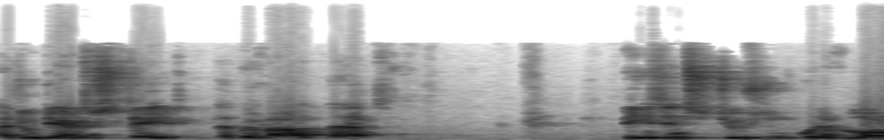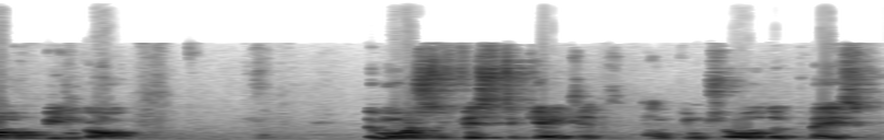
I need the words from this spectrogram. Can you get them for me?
I do dare to state that without that, these institutions would have long been gone. The more sophisticated and controlled a place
